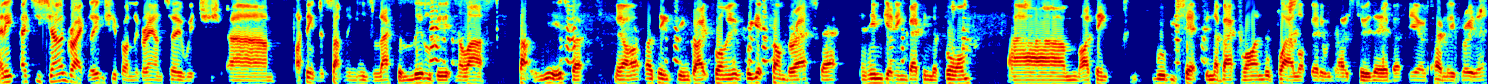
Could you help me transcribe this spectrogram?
and he actually shown great leadership on the ground too, which um, I think that's something he's lacked a little bit in the last couple of years. But you know, I, I think it's in great form. If we get Tom Barrass back and him getting back into form, um, I think we'll be set in the back line. We'll play a lot better with those two there. But yeah, I totally agree there.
